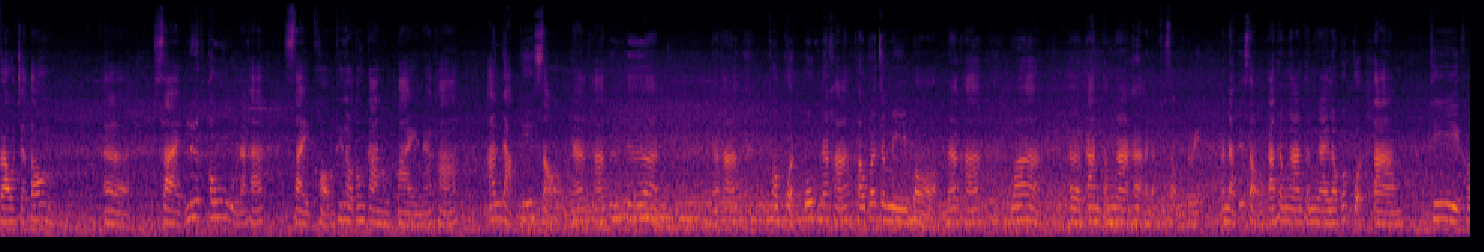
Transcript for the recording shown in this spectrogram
เราจะต้องออใส่เลือกตู้นะคะ ใส่ของที่เราต้องการลงไปนะคะ อันดับที่สองนะคะเพื่อนๆนะคะพอกดปุ๊บนะคะเขาก็จะมีบอกนะคะว่าการทำงานออันดับที่สองอยู่ตรงนี้อันดับที่สองการทำงานทำไงเราก็กดตามที่เขา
